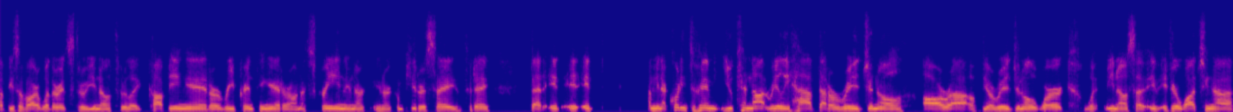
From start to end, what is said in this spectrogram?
a piece of art whether it's through you know through like copying it or reprinting it or on a screen in our in our computers say today that it it, it i mean according to him you cannot really have that original aura of the original work when- you know so if, if you're watching a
